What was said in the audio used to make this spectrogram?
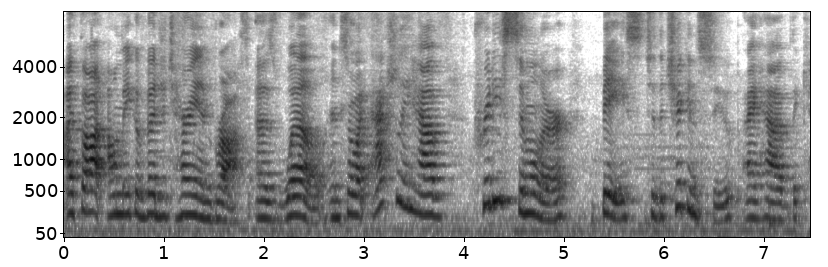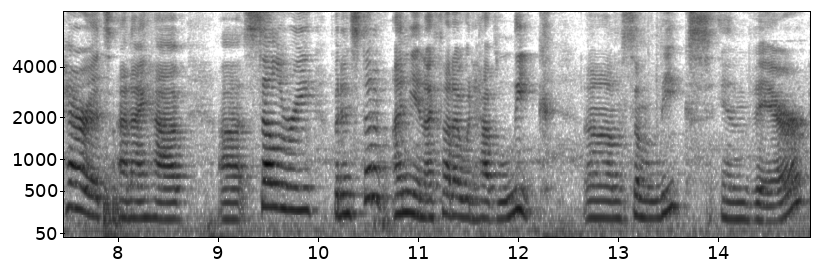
I thought I'll make a vegetarian broth as well. And so I actually have pretty similar base to the chicken soup. I have the carrots and I have uh, celery, but instead of onion, I thought I would have leek. Um, some leeks in there.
